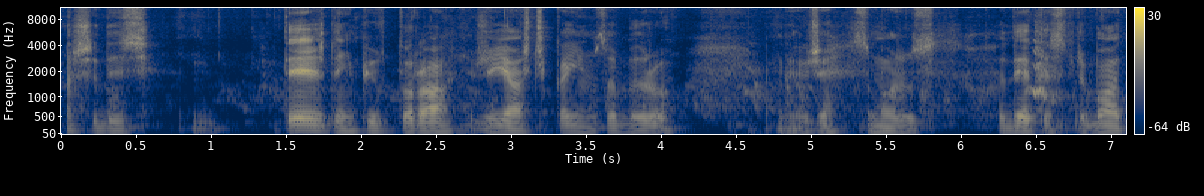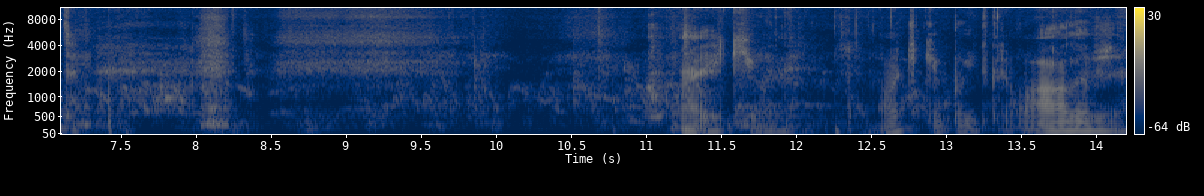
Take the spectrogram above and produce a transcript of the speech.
А ще десь тиждень-півтора вже ящика їм заберу. Вони вже зможуть ходити, стрибати. А які вони. Очки повідкривали вже.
